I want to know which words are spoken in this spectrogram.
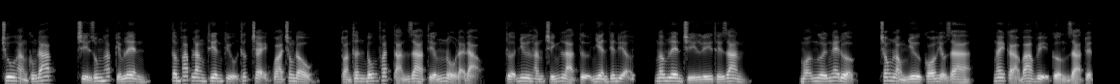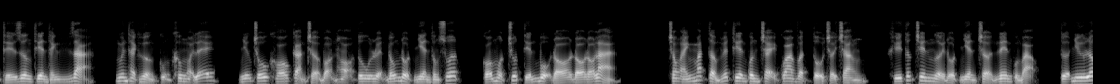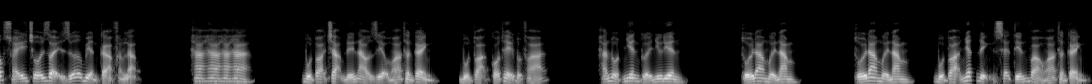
Chu hằng không đáp, chỉ dung hắc kiếm lên, tâm pháp lăng thiên cựu thức chạy qua trong đầu, toàn thân bỗng phát tán ra tiếng nổ đại đạo tựa như hắn chính là tự nhiên thiên địa, ngâm lên trí lý thế gian. Mọi người nghe được, trong lòng như có hiểu ra, ngay cả ba vị cường giả tuyệt thế dương thiên thánh giả, nguyên thạch hưởng cũng không ngoại lễ những chỗ khó cản trở bọn họ tu luyện đống đột nhiên thông suốt, có một chút tiến bộ đó đó đó là. Trong ánh mắt tầm huyết thiên quân chạy qua vật tổ trời trăng, khí tức trên người đột nhiên trở nên cuồng bạo, tựa như lốc xoáy trỗi dậy giữa biển cả phẳng lặng. Ha ha ha ha. Bổn tọa chạm đến nào diệu hóa thần cảnh, bổn tọa có thể đột phá. Hắn đột nhiên cười như điên. Tối đa mười năm. Tối đa mười năm, bổn tọa nhất định sẽ tiến vào hóa thần cảnh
